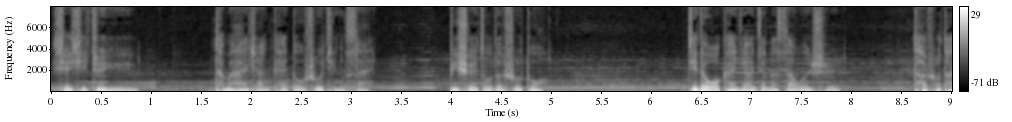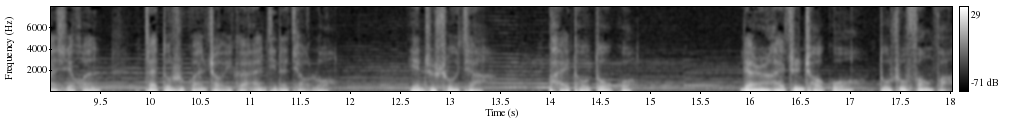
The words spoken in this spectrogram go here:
学习之余，他们还展开读书竞赛，比谁读的书多。记得我看杨绛的散文时，他说他喜欢在图书馆找一个安静的角落，沿着书架排头读过。两人还争吵过读书方法，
